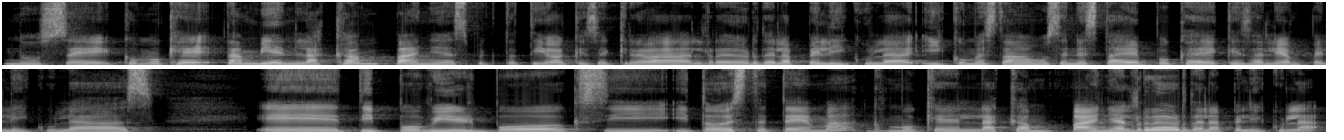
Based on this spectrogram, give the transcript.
no sé, como que también la campaña de expectativa que se creaba alrededor de la película y como estábamos en esta época de que salían películas eh, tipo Beer Box y, y todo este tema, como que la campaña alrededor de la película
